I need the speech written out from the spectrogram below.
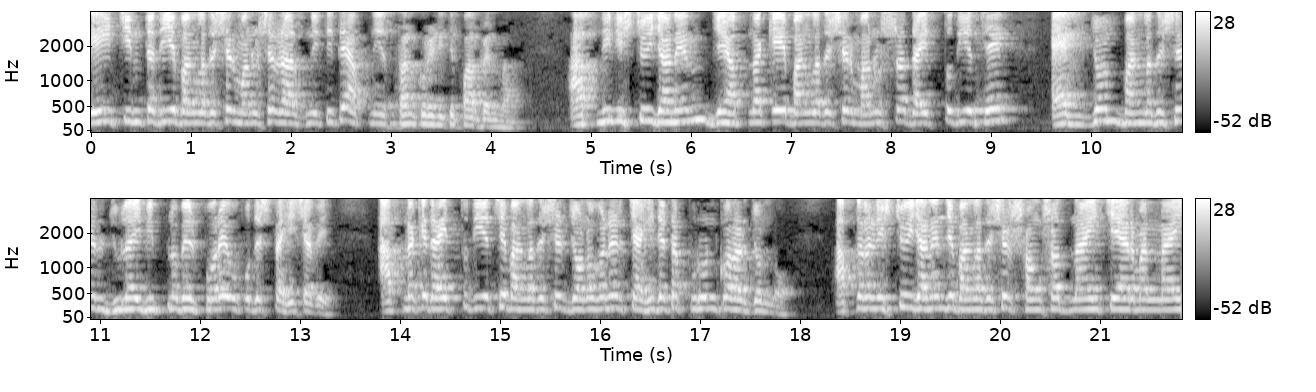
এই চিন্তা দিয়ে বাংলাদেশের মানুষের রাজনীতিতে আপনি স্থান করে নিতে পারবেন না। আপনি নিশ্চয়ই জানেন যে আপনাকে বাংলাদেশের মানুষরা দায়িত্ব দিয়েছে একজন বাংলাদেশের জুলাই বিপ্লবের পরে উপদেষ্টা হিসাবে। আপনাকে দায়িত্ব দিয়েছে বাংলাদেশের জনগণের চাহিদাটা পূরণ করার জন্য। আপনারা নিশ্চয়ই জানেন যে বাংলাদেশের সংসদ নাই, চেয়ারম্যান নাই,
